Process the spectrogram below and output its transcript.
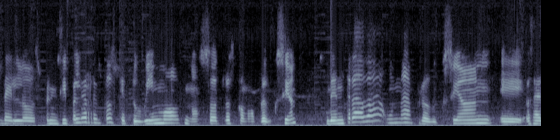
de los principales retos que tuvimos nosotros como producción, de entrada, una producción, eh, o sea,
